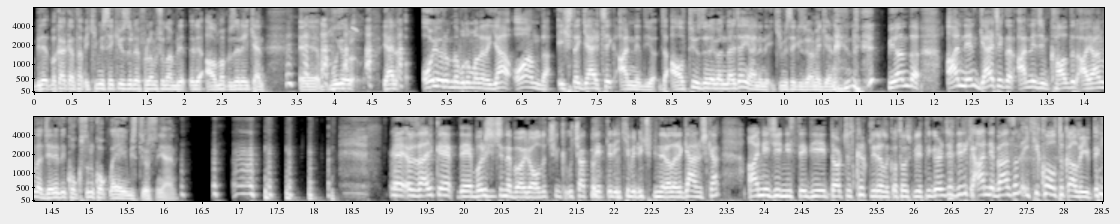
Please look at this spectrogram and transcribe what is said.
bilet bakarken tam 2800 liraya fırlamış olan biletleri almak üzereyken e, bu yol yani o yorumda bulunmaları ya o anda işte gerçek anne diyor. 600 lira göndereceksin yani 2800 vermek yerine. bir anda annen gerçekten anneciğim kaldır ayağını da cennetin kokusunu koklayayım istiyorsun yani. Ee, özellikle e, Barış için de böyle oldu. Çünkü uçak biletleri 2000-3000 liralara gelmişken anneciğinin istediği 440 liralık otobüs biletini görünce dedi ki anne ben sana iki koltuk alayım dedi.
